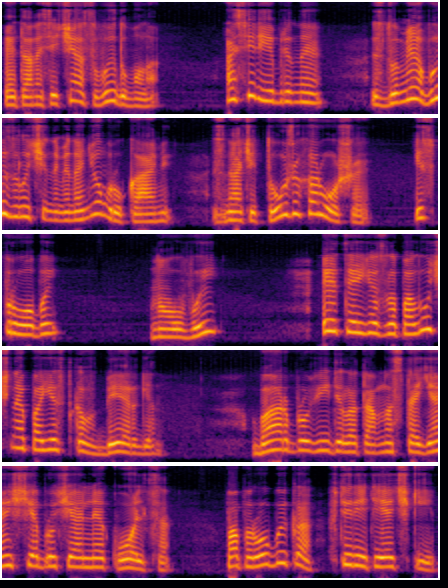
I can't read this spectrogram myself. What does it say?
Это она сейчас выдумала. А серебряное, с двумя вызолоченными на нем руками, значит, тоже хорошее, и с пробой. Но, увы, это ее злополучная поездка в Берген. Барбру видела там настоящие обручальные кольца. Попробуй-ка втереть ей очки.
